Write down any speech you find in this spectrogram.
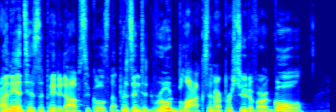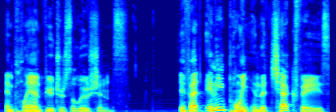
unanticipated obstacles that presented roadblocks in our pursuit of our goal and plan future solutions. If at any point in the check phase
